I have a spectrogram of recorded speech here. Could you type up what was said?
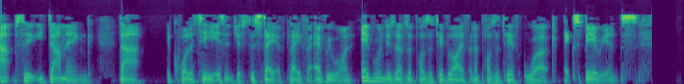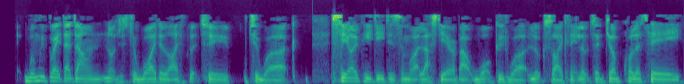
absolutely damning that equality isn't just a state of play for everyone. Everyone deserves a positive life and a positive work experience when we break that down, not just to wider life, but to, to work, CIPD did some work last year about what good work looks like, and it looked at job quality,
